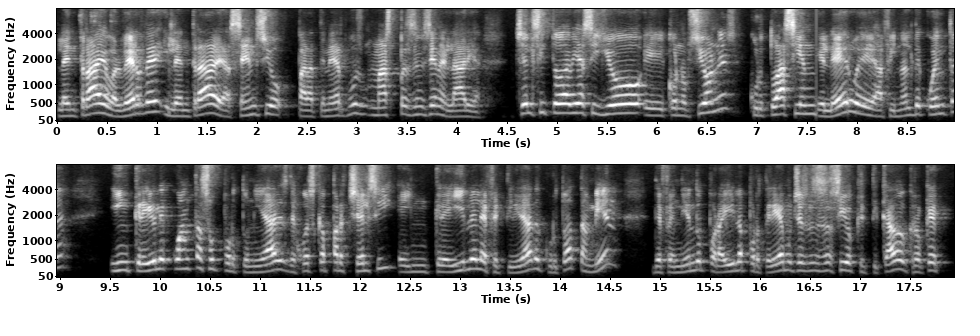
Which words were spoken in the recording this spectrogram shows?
la entrada de Valverde y la entrada de Asensio para tener pues, más presencia en el área. Chelsea todavía siguió eh, con opciones, Courtois siendo el héroe a final de cuenta. Increíble cuántas oportunidades dejó escapar Chelsea e increíble la efectividad de Courtois también, defendiendo por ahí la portería. Muchas veces ha sido criticado. Creo que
